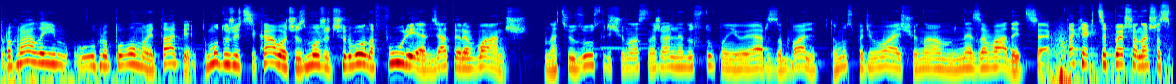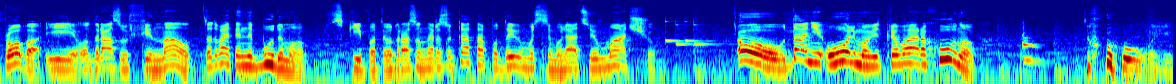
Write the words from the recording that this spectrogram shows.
програли їм у груповому етапі, тому дуже цікаво, чи зможе Червона Фурія взяти реванш. На цю зустріч у нас, на жаль, недоступний ЮР Забаль, тому сподіваюся, що нам не завадить це. Так як це перша наша спроба і одразу фінал, то давайте не будемо скіпати одразу на результат, а подивимось симуляцію матчу. Оу, Дані Ольмо відкриває рахунок. Ой,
